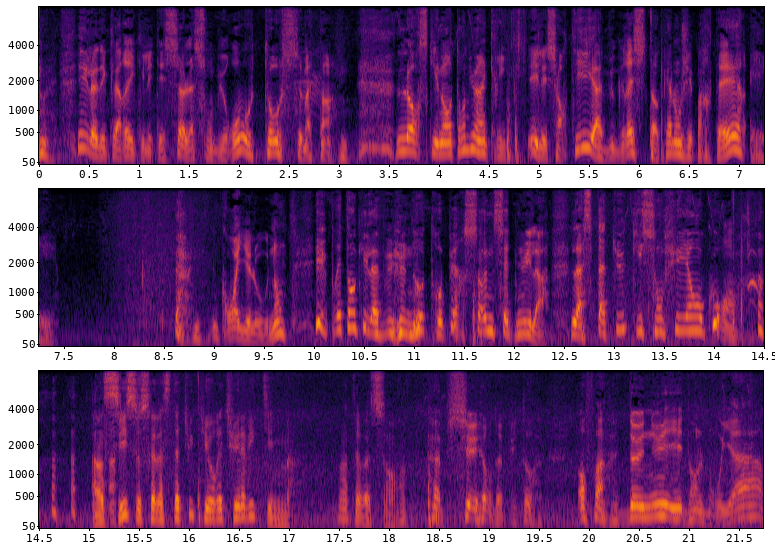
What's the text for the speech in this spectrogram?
il a déclaré qu'il était seul à son bureau tôt ce matin. Lorsqu'il a entendu un cri, il est sorti, a vu Greystock allongé par terre et... Croyez-le ou non, il prétend qu'il a vu une autre personne cette nuit-là, la statue qui s'enfuyait en courant. Ainsi, ce serait la statue qui aurait tué la victime. Intéressant. Absurde plutôt. Enfin, de nuit et dans le brouillard.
